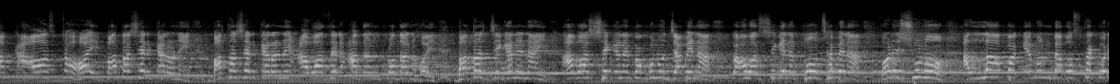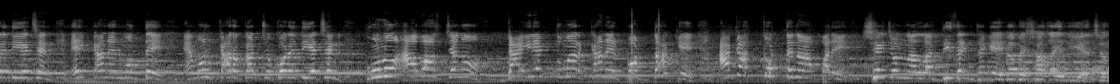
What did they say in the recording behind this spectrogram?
আওয়াজটা হয় বাতাসের কারণে। বাতাসের কারণে আওয়াজের আদান প্রদান হয়। বাতাস যেখানে নাই, আওয়াজ সেখানে কখনো যাবে না। আওয়াজ সেখানে পৌঁছাবে না পরে শুনো, আল্লাহ পাক এমন ব্যবস্থা করে দিয়েছেন, এই কানের মধ্যে এমন কারুকার্য করে দিয়েছেন, কোনো আওয়াজ যেন ডাইরেক্ট তোমার কানের পর্দাকে আঘাত করতে না পারে সেই জন্য আল্লাহ ডিজাইনটাকে এভাবে সাজাই দিয়েছেন।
